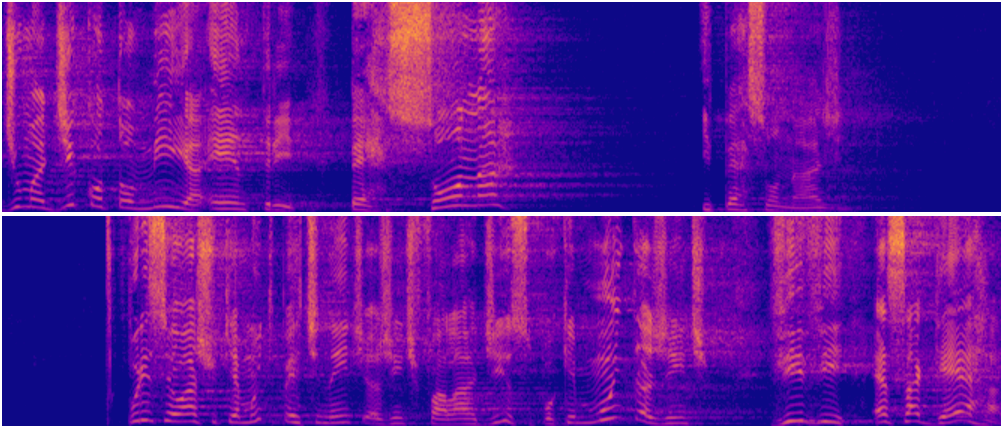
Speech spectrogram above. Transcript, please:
de uma dicotomia entre persona e personagem. Por isso eu acho que é muito pertinente a gente falar disso, porque muita gente vive essa guerra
